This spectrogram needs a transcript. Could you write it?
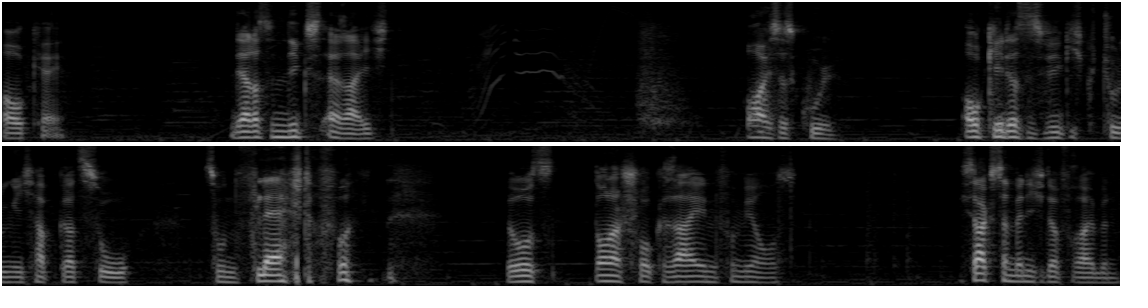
Okay. Ja, dass du nichts erreicht. Oh, ist das cool. Okay, das ist wirklich... Entschuldigung, ich habe gerade so... So ein Flash davon. Los, Donnerschock rein von mir aus. Ich sag's dann, wenn ich wieder frei bin.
